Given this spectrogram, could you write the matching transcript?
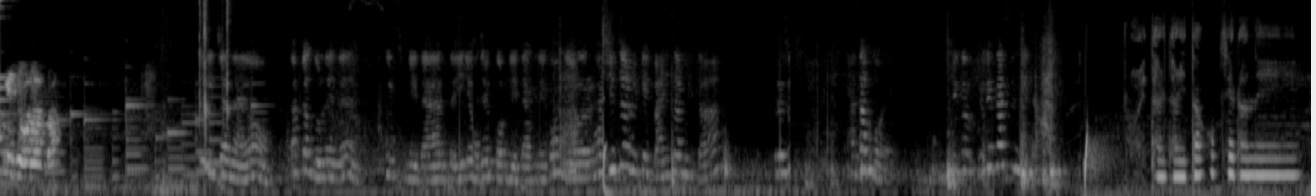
하기 좋아하다. 있잖아요. 깜짝 놀래는 있습니다. 그래서 가질 겁니다. 그리고 열 진짜로 이렇게 많이 쌉니다. 그래서 다산 거예요. 지금 이렇게 쌌습니다. 달달이 따곡질하네.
